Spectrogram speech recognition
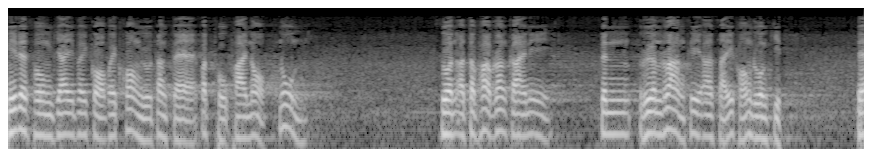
มีแต่ทงใจไปเกาะไปคล้องอยู่ตั้งแต่วัตถุภายนอกนู่น ส่วนอัตภาพร่างกายนี่เป็นเรือนร่างที่อาศัยของดวงจิต แต่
